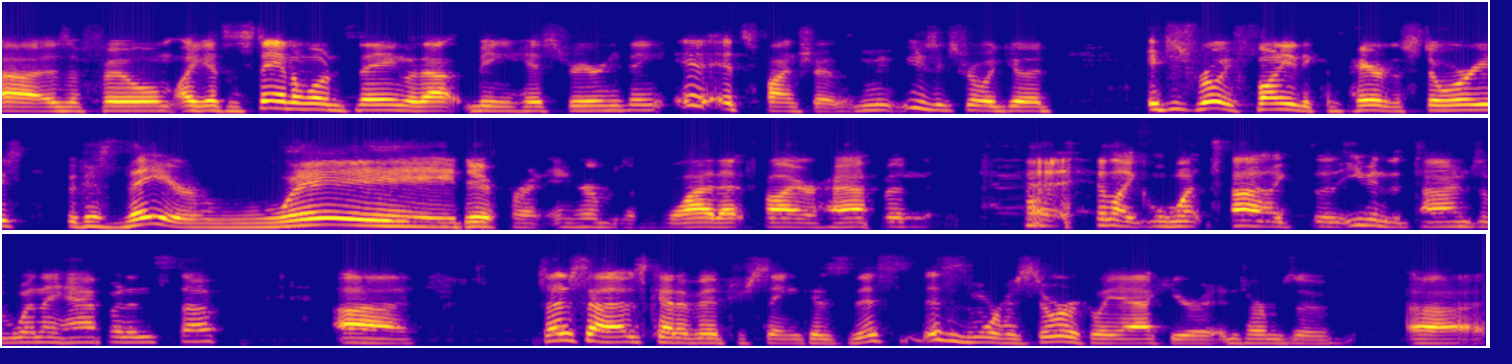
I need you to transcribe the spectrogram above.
Uh, as a film. Like it's a standalone thing without being history or anything. It, it's fun show. Music's really good. It's just really funny to compare the stories because they are way different in terms of why that fire happened, like what time, like the, even the times of when they happened and stuff. Uh, so I just thought that was kind of interesting because this this is more historically accurate in terms of uh,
